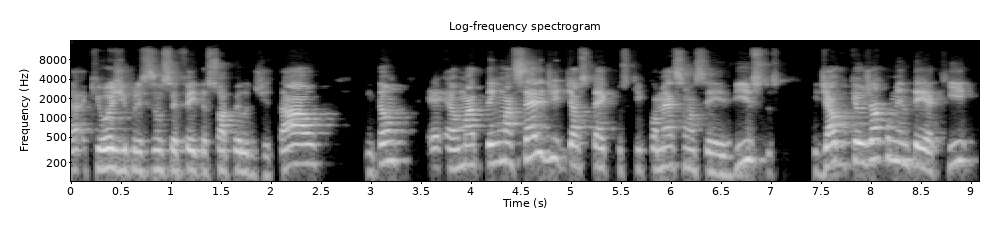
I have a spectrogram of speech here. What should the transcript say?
ah, que hoje precisam ser feitas só pelo digital. Então, é, é uma, tem uma série de, de, aspectos que começam a ser revistos e de algo que eu já comentei aqui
